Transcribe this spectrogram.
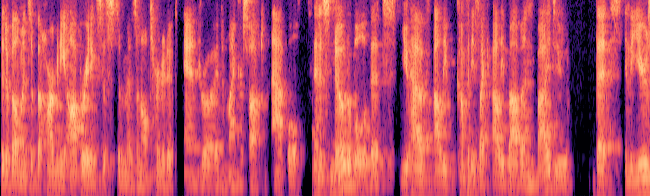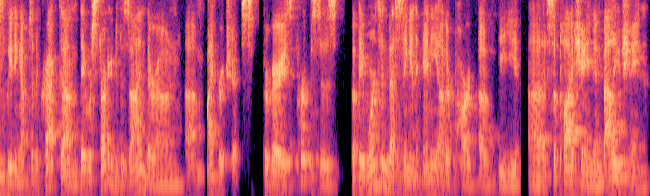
the development of the Harmony operating system as an alternative to Android and Microsoft and Apple. And it's notable that you have Ali, companies like Alibaba and Baidu that in the years leading up to the crackdown, they were starting to design their own um, microchips for various purposes, but they weren't investing in any other part of the uh, supply chain and value chain.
